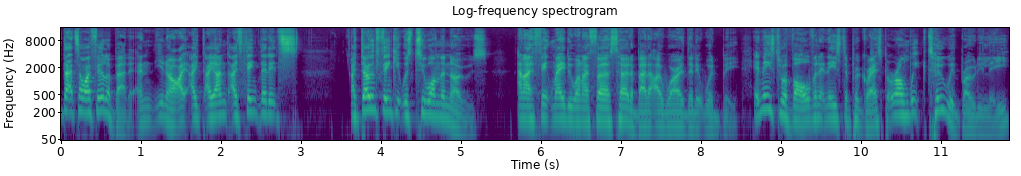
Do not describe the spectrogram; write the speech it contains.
That's how I feel about it. And you know, I I I, I think that it's I don't think it was too on the nose. And I think maybe when I first heard about it, I worried that it would be. It needs to evolve and it needs to progress, but we're on week two with Brodie Lee.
